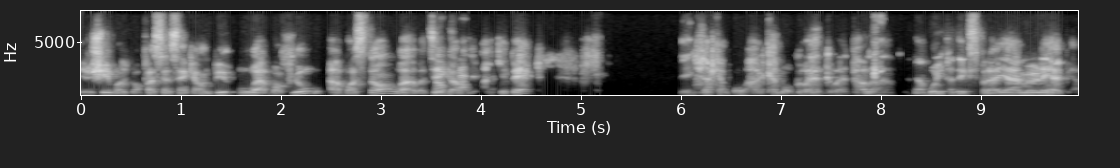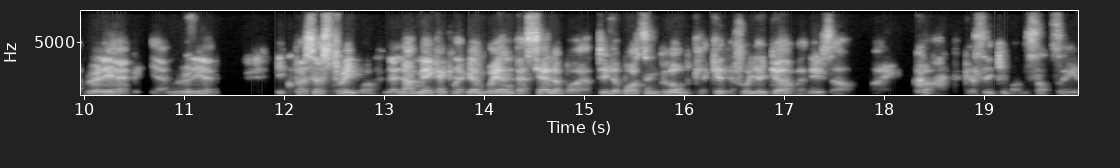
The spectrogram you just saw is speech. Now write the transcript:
Richer va, va faire ses 50 buts ou à Buffalo, à Boston, ou à, comme à Québec. Et Jacques Cabo, ah, Cabo, go ahead, go ahead, parle. Cabo, il faisait exprès. Yeah, I'm really happy, I'm really happy, yeah, I'm really happy. Il coupait ça straight. là. Le lendemain, quand le me voyait dans le vestiaire, le, le Boston Globe, le kid, je voyais le gars revenir, disais, oh my God, qu'est-ce qu'il va me sortir?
